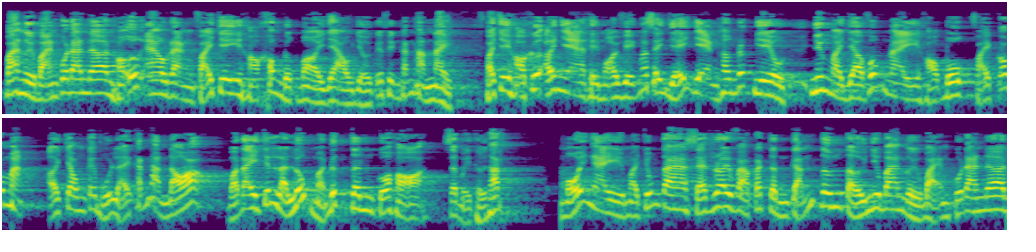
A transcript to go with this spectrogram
Ba người bạn của Daniel, họ ước ao rằng phải chi họ không được mời vào dự cái phiên khánh thành này phải chi họ cứ ở nhà thì mọi việc nó sẽ dễ dàng hơn rất nhiều. Nhưng mà giờ phút này họ buộc phải có mặt ở trong cái buổi lễ khánh thành đó. Và đây chính là lúc mà đức tin của họ sẽ bị thử thách. Mỗi ngày mà chúng ta sẽ rơi vào cái tình cảnh tương tự như ba người bạn của Daniel,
